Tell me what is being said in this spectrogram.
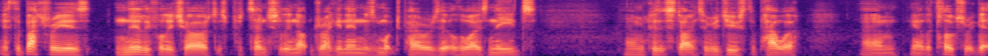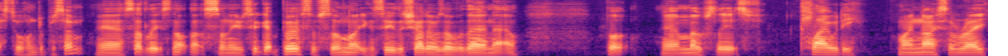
if the battery is nearly fully charged, it's potentially not dragging in as much power as it otherwise needs um, because it's starting to reduce the power. Um, you know, the closer it gets to 100%. Yeah, sadly it's not that sunny. You still get bursts of sun, like you can see the shadows over there now. But yeah, mostly it's cloudy. My nice array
